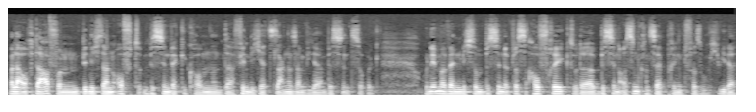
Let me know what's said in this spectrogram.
weil auch davon bin ich dann oft ein bisschen weggekommen und da finde ich jetzt langsam wieder ein bisschen zurück. Und immer wenn mich so ein bisschen etwas aufregt oder ein bisschen aus dem Konzept bringt, versuche ich wieder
